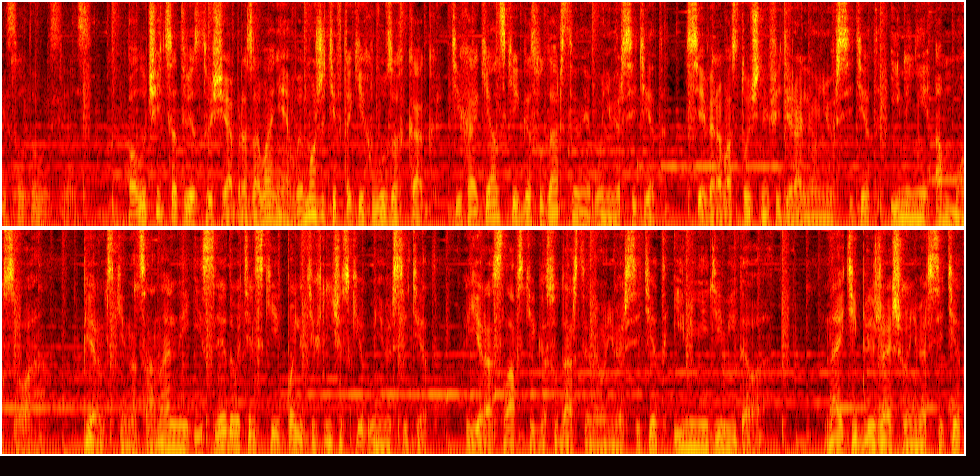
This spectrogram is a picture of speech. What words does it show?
и сотовую связь. Получить соответствующее образование вы можете в таких вузах, как Тихоокеанский государственный университет, Северо-Восточный федеральный университет имени Аммосова, Пермский национальный исследовательский политехнический университет, Ярославский государственный университет имени Демидова, Найти ближайший университет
